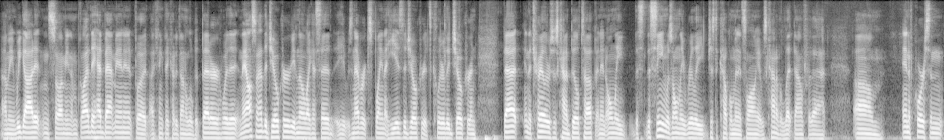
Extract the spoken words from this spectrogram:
I mean, we got it, and so I mean, I'm glad they had Batman in it, but I think they could have done a little bit better with it. And they also had the Joker, even though, like I said, it was never explained that he is the Joker. It's clearly Joker, and that in the trailers was kind of built up, and it only the the scene was only really just a couple minutes long. It was kind of a letdown for that. Um, and of course in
